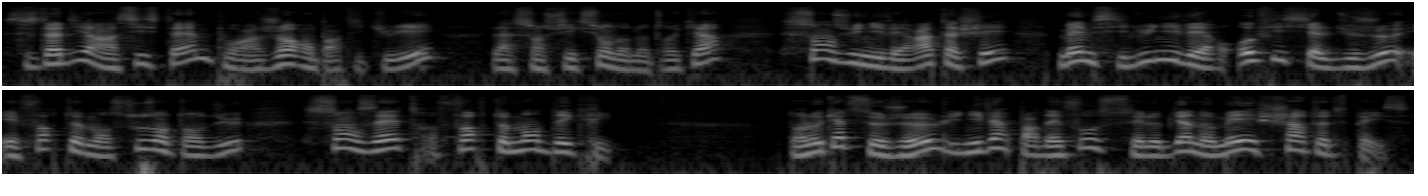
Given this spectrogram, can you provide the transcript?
c'est-à-dire un système pour un genre en particulier, la science-fiction dans notre cas, sans univers attaché, même si l'univers officiel du jeu est fortement sous-entendu sans être fortement décrit. Dans le cas de ce jeu, l'univers par défaut c'est le bien nommé Charted Space,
